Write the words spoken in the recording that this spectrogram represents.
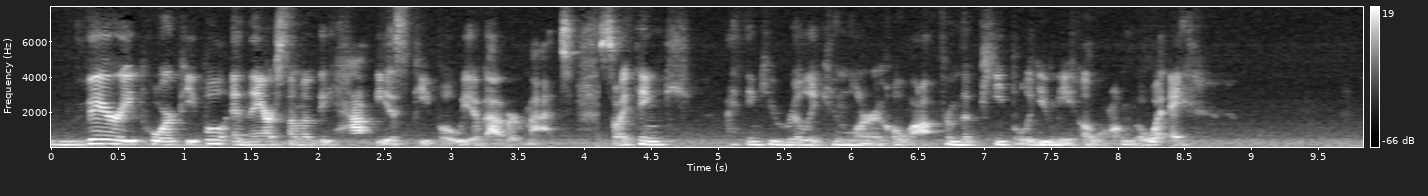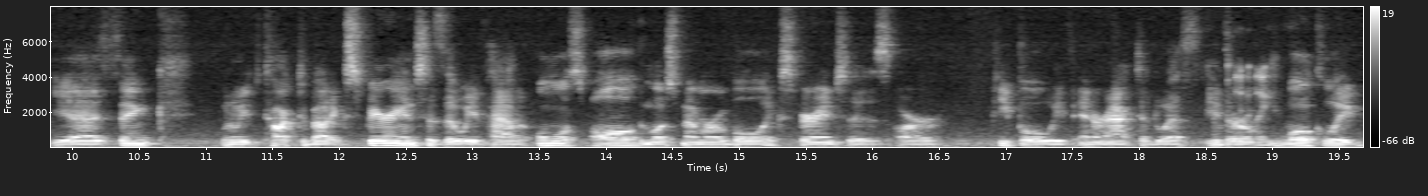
very poor people, and they are some of the happiest people we have ever met. So I think I think you really can learn a lot from the people you meet along the way. Yeah, I think when we talked about experiences that we've had, almost all of the most memorable experiences are people we've interacted with, either Completely. locally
